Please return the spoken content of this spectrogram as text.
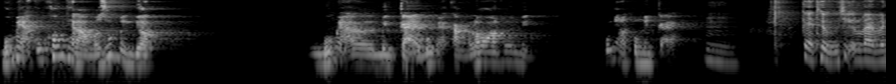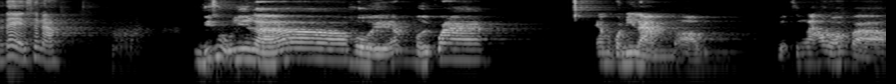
bố mẹ cũng không thể nào mà giúp mình được bố mẹ mình kể bố mẹ càng lo thôi mình cũng như là không nên kể ừ. kể thử chị vài vấn đề xem nào ví dụ như là hồi em mới qua em còn đi làm ở viện dưỡng lão đó và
